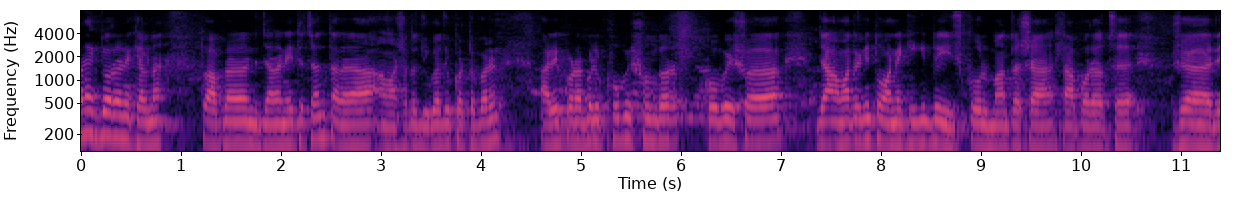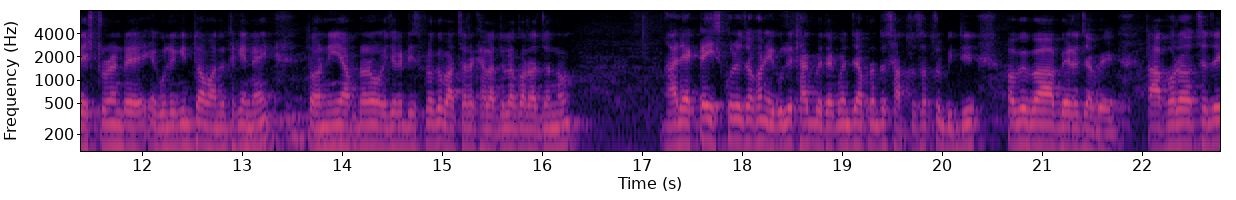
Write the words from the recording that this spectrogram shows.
অনেক ধরনের খেলনা। তো আপনারা যারা নিতে চান, তারা আমার সাথে যোগাযোগ করতে পারেন। আর এই প্রোডাক্টগুলি খুবই সুন্দর, খুবই যা আমাদের কিন্তু অনেকেই কিন্তু স্কুল, মাদ্রাসা, তারপরে হচ্ছে রেস্টুরেন্টে এগুলি কিন্তু আমাদের থেকে নেয়। তো নিয়ে আপনারা ওই জায়গায় ডিসপ্লেকে বাচ্চারা খেলাধুলা করার জন্য আর একটা স্কুলে যখন এগুলি থাকবে, দেখবেন যে আপনাদের ছাত্রছাত্র বৃদ্ধি পাবে বা বেড়ে যাবে। তারপরে হচ্ছে যে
